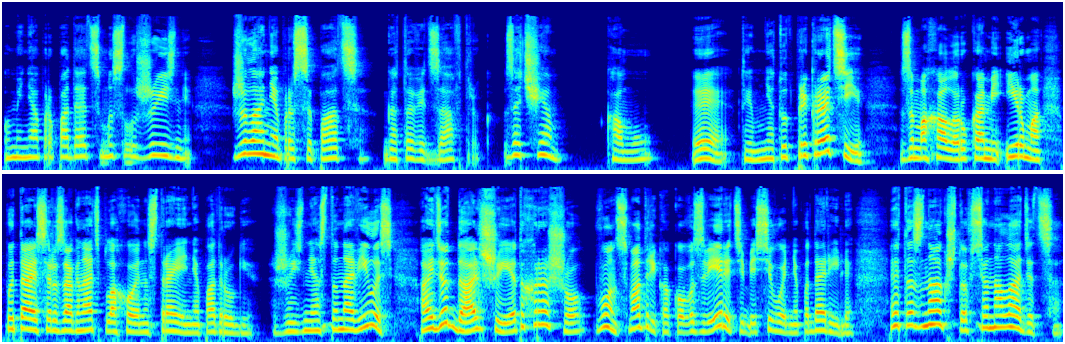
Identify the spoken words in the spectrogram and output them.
У меня пропадает смысл жизни, желание просыпаться, готовить завтрак. Зачем? Кому? Э, ты мне тут прекрати, замахала руками Ирма, пытаясь разогнать плохое настроение подруги. Жизнь не остановилась, а идет дальше, и это хорошо. Вон, смотри, какого зверя тебе сегодня подарили. Это знак, что все наладится.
